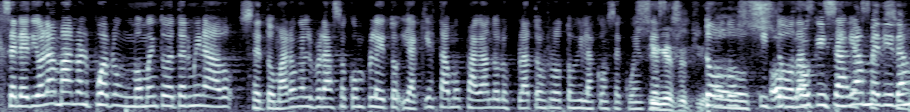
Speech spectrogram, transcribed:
Se le dio la mano al pueblo en un momento de determinado, se tomaron el brazo completo y aquí estamos pagando los platos rotos y las consecuencias. Todos y todas. O, quizás las medidas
